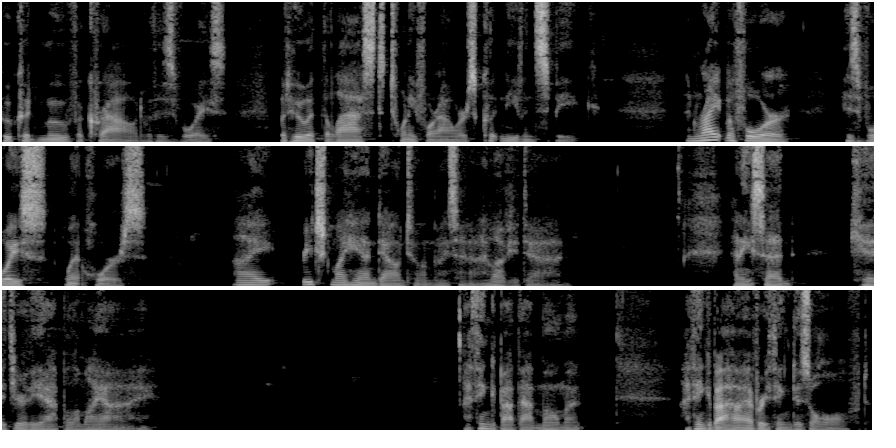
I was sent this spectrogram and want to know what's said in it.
who could move a crowd with his voice, but who at the last 24 hours couldn't even speak. And right before his voice went hoarse, I reached my hand down to him and I said, I love you, Dad. And he said, Kid, you're the apple of my eye. I think about that moment. I think about how everything dissolved.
